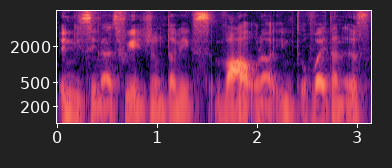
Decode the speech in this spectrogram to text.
Indie-Szene als Free Agent unterwegs war oder eben auch weiterhin ist.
